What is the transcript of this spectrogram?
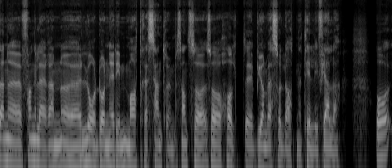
denne fangeleiren uh, lå da nede i Matre sentrum, sant, så, så, holdt uh, Bjørn West-soldatene til i fjellet. Og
